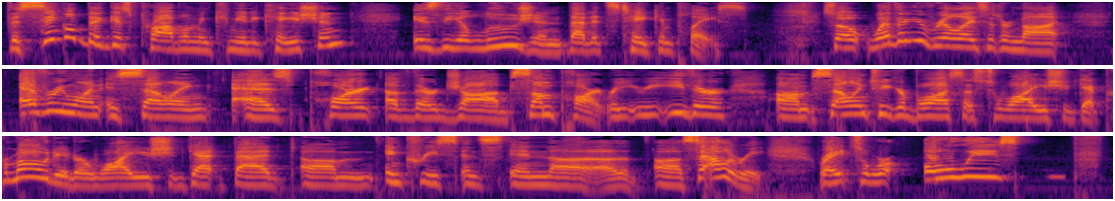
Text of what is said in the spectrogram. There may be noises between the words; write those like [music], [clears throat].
the single biggest problem in communication is the illusion that it's taken place. So whether you realize it or not, everyone is selling as part of their job, some part, right? You're either um, selling to your boss as to why you should get promoted or why you should get that um, increase in, in uh, uh, salary, right? So we're always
